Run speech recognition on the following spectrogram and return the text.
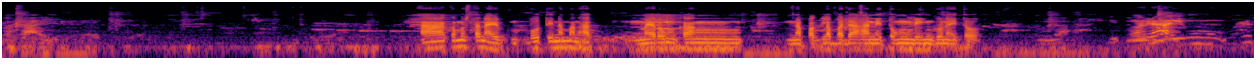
Magsahay. Ah, kamusta na? Buti naman at mayroon kang napaglabadahan itong linggo na ito. Wala. Dito Wala, yung umuulan.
